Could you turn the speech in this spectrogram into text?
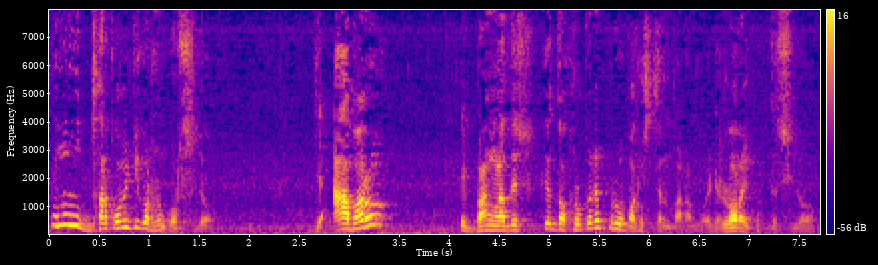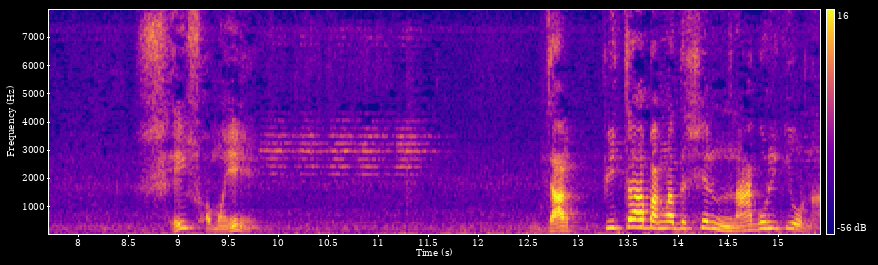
পুনরুদ্ধার কমিটি গঠন করছিল, যে আবারও এই বাংলাদেশকে দখল করে পূর্ব পাকিস্তান বানাবো। এটা লড়াই করতেছিল। সেই সময়ে যার পিতা বাংলাদেশের নাগরিকও না।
